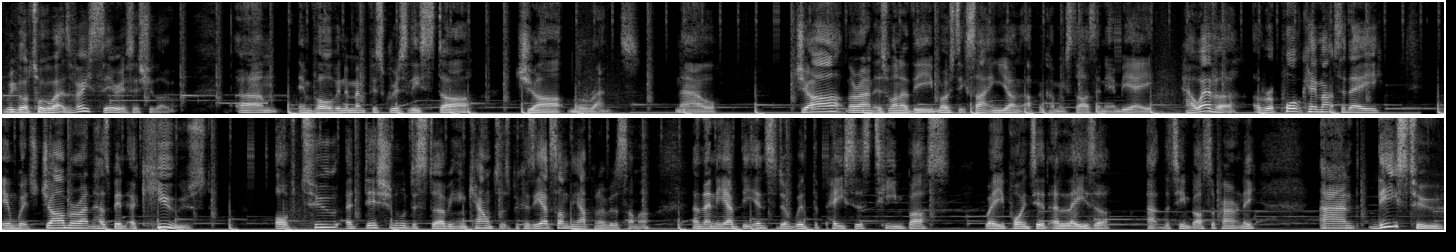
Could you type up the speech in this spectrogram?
we got to talk about is a very serious issue, though, um, involving the Memphis Grizzlies star Ja Morant. Now, Ja Morant is one of the most exciting young up and coming stars in the NBA. However, a report came out today in which Ja Morant has been accused of two additional disturbing encounters because he had something happen over the summer. And then he had the incident with the Pacers team bus where he pointed a laser at the team bus, apparently. And these two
